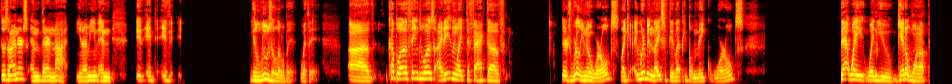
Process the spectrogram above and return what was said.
designers and they're not. You know what I mean? And it it if you lose a little bit with it. Uh, a couple other things was I didn't like the fact of there's really no worlds. Like it would have been nice if they let people make worlds. That way, when you get a one up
